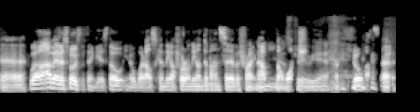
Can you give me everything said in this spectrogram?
Uh, well, I mean, I suppose the thing is, though, you know, what else can they offer on the on-demand service right now? Yeah, Not that's much. true, yeah. I'm sure that's a,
